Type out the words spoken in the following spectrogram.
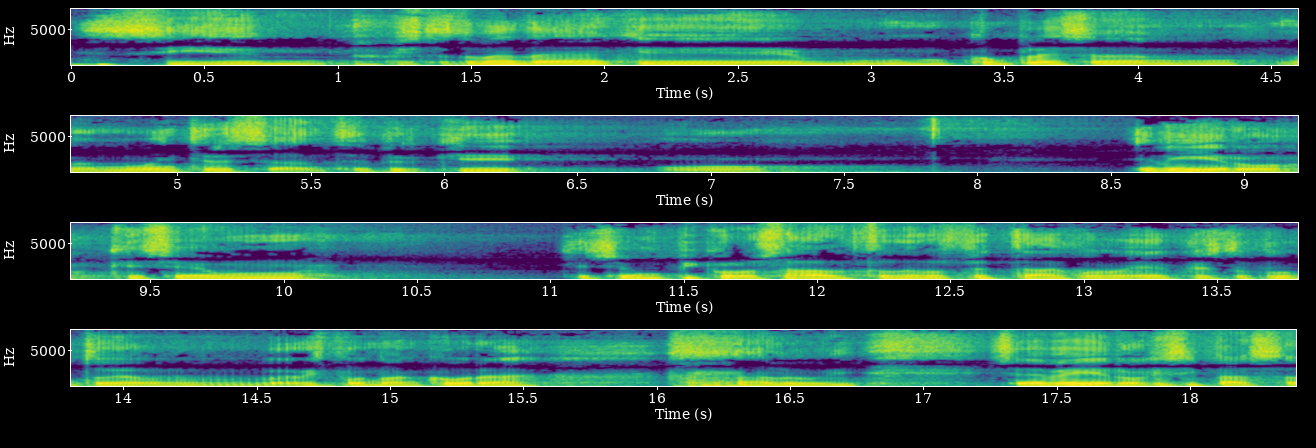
Sì, questa domanda è anche mm, complessa ma interessante perché mm, è vero che c'è un, che c'è un piccolo salto nello spettacolo e a questo punto eh, rispondo ancora a lui. Cioè è vero che si passa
